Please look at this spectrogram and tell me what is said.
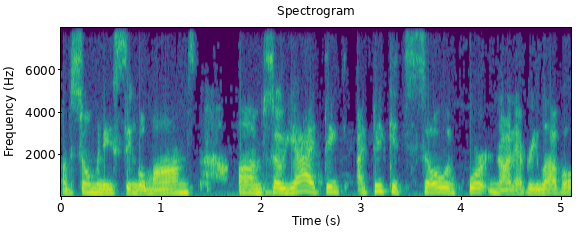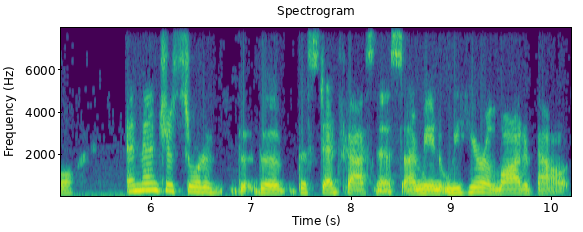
of so many single moms. Um, so yeah, I think I think it's so important on every level. And then just sort of the, the the steadfastness. I mean, we hear a lot about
